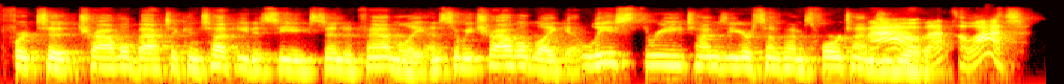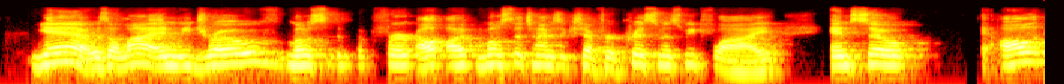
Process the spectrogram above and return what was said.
for to travel back to Kentucky to see extended family. And so we traveled like at least three times a year, sometimes four times wow, a year. Wow, that's a lot. Yeah, it was a lot, and we drove most for uh, most of the times except for Christmas we'd fly, and so all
